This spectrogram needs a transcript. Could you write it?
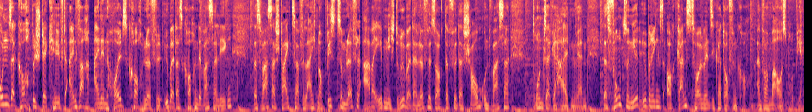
Unser Kochbesteck hilft einfach einen Holzkochlöffel über das kochende Wasser legen. Das Wasser steigt zwar vielleicht noch bis zum Löffel, aber eben nicht drüber. Der Löffel sorgt dafür, dass Schaum und Wasser drunter gehalten werden. Das funktioniert übrigens auch ganz toll, wenn Sie Kartoffeln kochen. Einfach mal ausprobieren.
